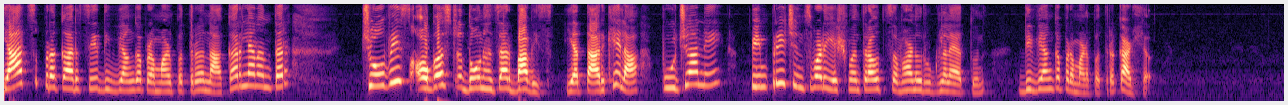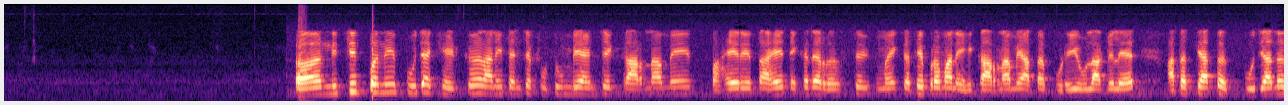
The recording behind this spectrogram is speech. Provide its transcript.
याच प्रकारचे दिव्यांग प्रमाणपत्र नाकारल्यानंतर चोवीस ऑगस्ट दोन हजार बावीस या तारखेला पूजाने पिंपरी चिंचवड यशवंतराव चव्हाण रुग्णालयातून दिव्यांग प्रमाणपत्र काढलं. निश्चितपणे पूजा खेडकर आणि त्यांच्या कुटुंबियांचे कारनामे बाहेर येत आहेत. एखाद्या रहस्यमय कथेप्रमाणे हे कारनामे आता पुढे येऊ लागलेले आहेत. आता त्यातच पूजानं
